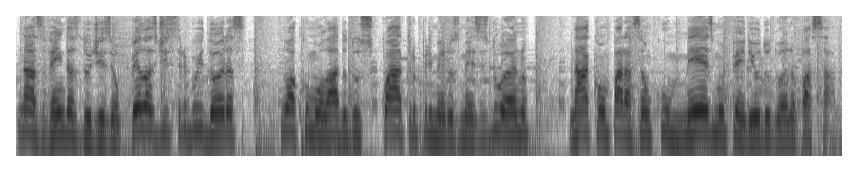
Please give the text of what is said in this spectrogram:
nas vendas do diesel pelas distribuidoras no acumulado dos quatro primeiros meses do ano, na comparação com o mesmo período do ano passado.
